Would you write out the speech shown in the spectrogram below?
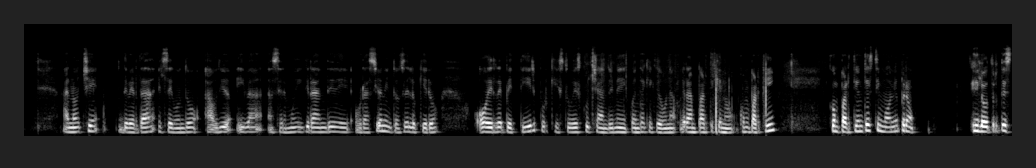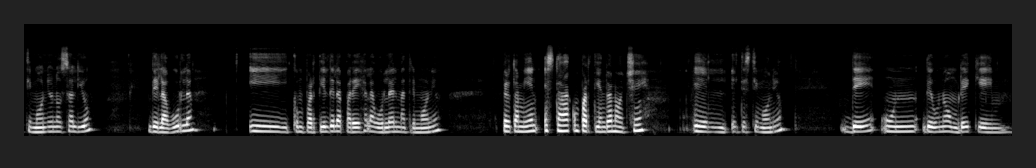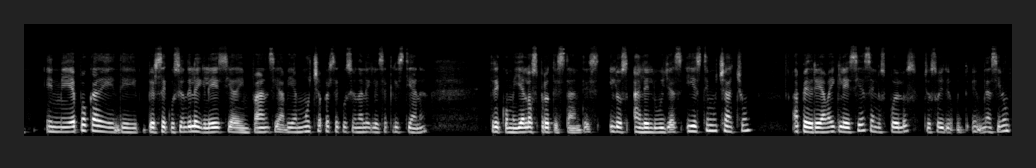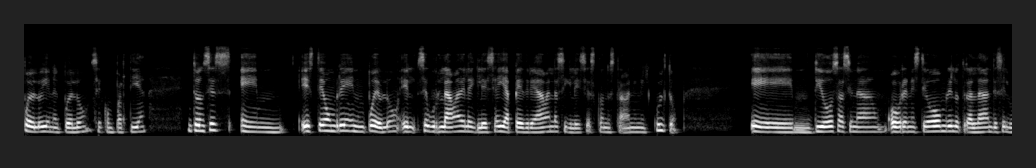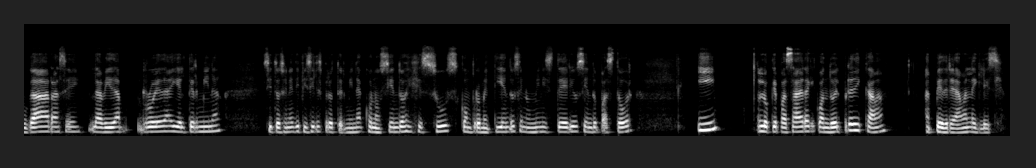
Anoche, de verdad, el segundo audio iba a ser muy grande de oración, entonces lo quiero hoy repetir porque estuve escuchando y me di cuenta que quedó una gran parte que no compartí. Compartí un testimonio, pero el otro testimonio no salió de la burla y compartí el de la pareja, la burla del matrimonio, pero también estaba compartiendo anoche el, el testimonio de un, de un hombre que en mi época de, persecución de la iglesia, de infancia, había mucha persecución a la iglesia cristiana, entre comillas los protestantes y los aleluyas. Y este muchacho apedreaba iglesias en los pueblos. Yo soy nací en un pueblo y en el pueblo se compartía. Entonces, em, este hombre en un pueblo, él se burlaba de la iglesia y apedreaba en las iglesias cuando estaban en el culto. Em, Dios hace una obra en este hombre, lo trasladan de ese lugar, hace la vida rueda y él termina situaciones difíciles, pero termina conociendo a Jesús, comprometiéndose en un ministerio, siendo pastor. Y lo que pasaba era que cuando él predicaba, apedreaban la iglesia.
